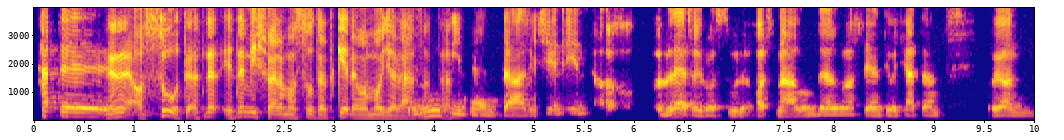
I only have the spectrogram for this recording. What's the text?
Hát, ne, ne, a szót, ne, én nem ismerem a szót, tehát kérem a magyarázatát. Rudimentális. Én, én lehet, hogy rosszul használom, de azt jelenti, hogy hát olyan,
